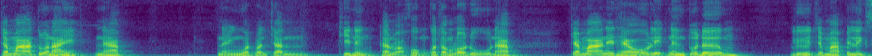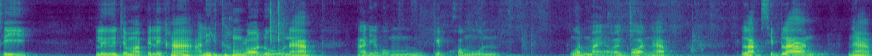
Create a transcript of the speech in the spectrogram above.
จะมาตัวไหนนะครับ ในงวดวันจันทร์ที่หนึ่งธันวาคมก็ต้องรอดูนะครับ จะมาในแถวเลขหนึ่งตัวเดิม หรือจะมาเป็นเลขสี่หรือจะมาเป็นเลขห้าอันนี้ต้องรอดูนะครับอ่าเดี๋ยวผมเก็บข้อมูล งวดใหม่เอาไว้ก่อนนะครับหลักสิบล่างนะครับ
